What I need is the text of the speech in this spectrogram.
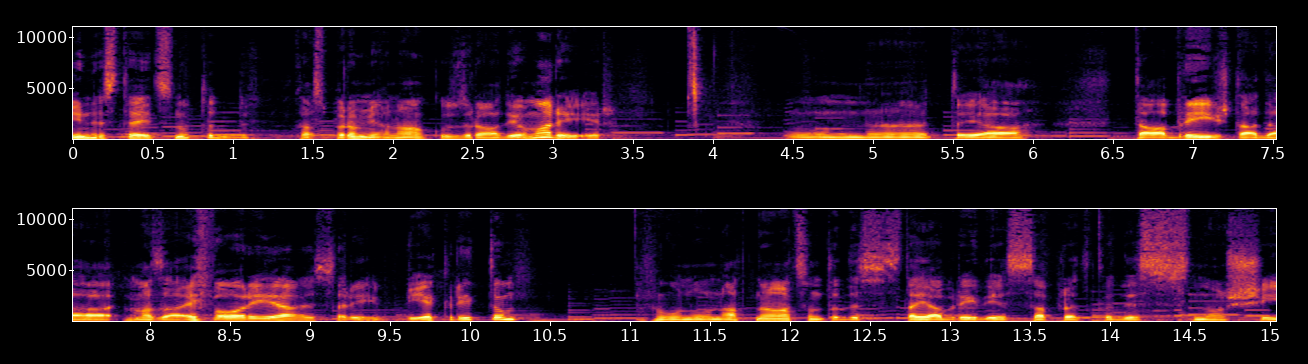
Ines teica, nu tad Kasparam jānāk uz rādījumu arī ir. Un uh, tajā tā brīža tādā mazā eforijā es arī piekritu. Un, un atnāca, un tad es tajā brīdī es sapratu, ka es no šī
